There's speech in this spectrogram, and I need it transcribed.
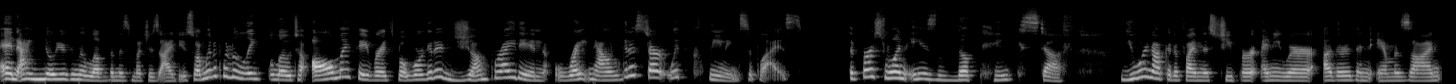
and I know you're going to love them as much as I do. So I'm going to put a link below to all my favorites, but we're going to jump right in right now. I'm going to start with cleaning supplies. The first one is the pink stuff. You are not going to find this cheaper anywhere other than Amazon.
